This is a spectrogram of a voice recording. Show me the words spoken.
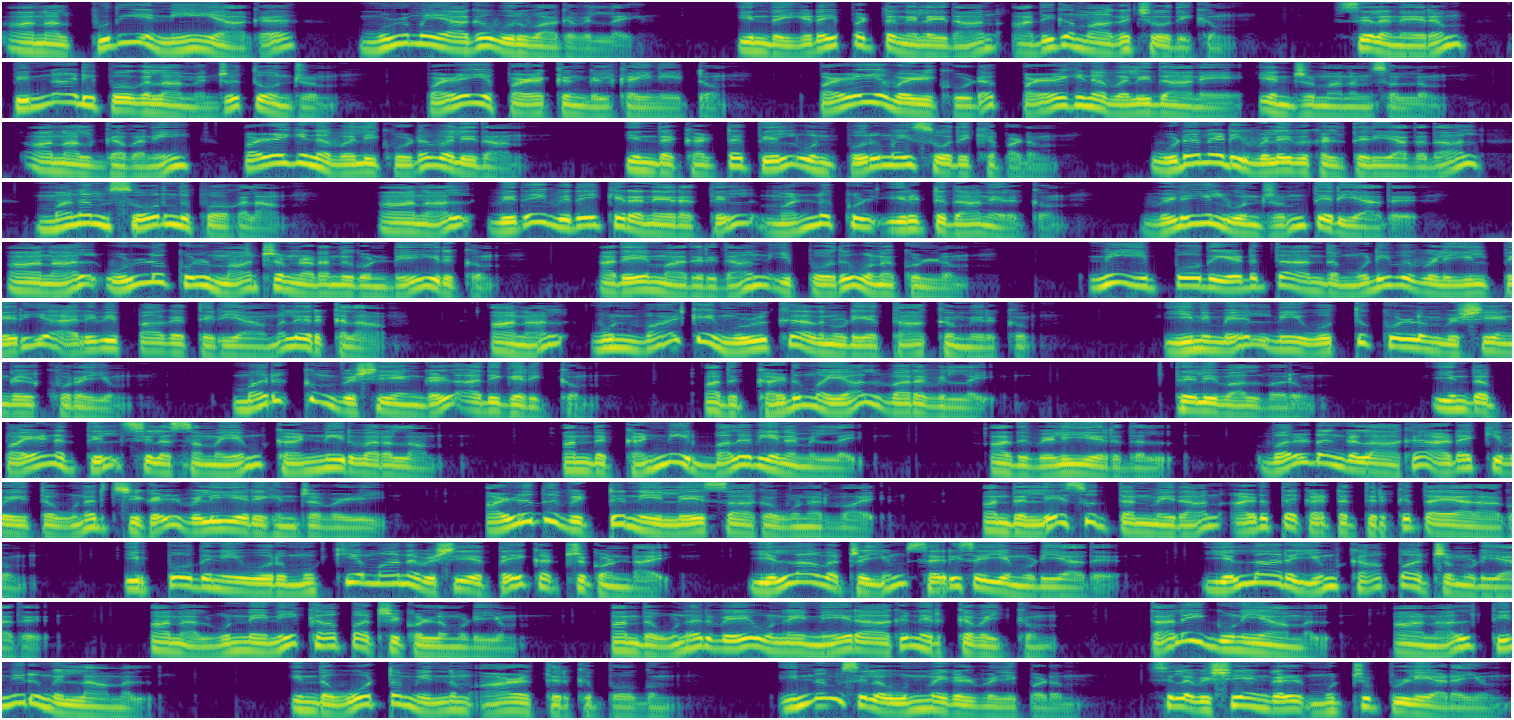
ஆனால் புதிய நீயாக முழுமையாக உருவாகவில்லை. இந்த இடைப்பட்ட நிலைதான் அதிகமாக சோதிக்கும். சில நேரம் பின்னாடி போகலாம் என்று தோன்றும். பழைய பழக்கங்கள் கை நீட்டும். பழைய வழி கூட பழகின வலிதானே என்று மனம் சொல்லும். ஆனால் கவனி பழகின வலி கூட வலிதான் இந்த கட்டத்தில் உன் பொறுமை சோதிக்கப்படும். உடனடி விளைவுகள் தெரியாததால் மனம் சோர்ந்து போகலாம். ஆனால் விதை விதைக்கிற நேரத்தில் மண்ணுக்குள் இருட்டுதான் இருக்கும். வெளியில் ஒன்றும் தெரியாது. ஆனால் உள்ளுக்குள் மாற்றம் நடந்து கொண்டே இருக்கும். அதே மாதிரிதான் இப்போது உனக்குள்ளும். நீ இப்போது எடுத்த அந்த முடிவு வெளியில் பெரிய அறிவிப்பாக தெரியாமல் இருக்கலாம். ஆனால் உன் வாழ்க்கை முழுக்க அதனுடைய தாக்கம் இருக்கும். இனிமேல் நீ ஒத்துக்கொள்ளும் விஷயங்கள் குறையும். மறுக்கும் விஷயங்கள் அதிகரிக்கும். அது கடுமையால் வரவில்லை. தெளிவால் வரும். இந்த பயணத்தில் சில சமயம் கண்ணீர் வரலாம். அந்த கண்ணீர் பலவீனமில்லை. அது வெளியேறுதல். வருடங்களாக அடக்கி வைத்த உணர்ச்சிகள் வெளியேறுகின்ற வழி. அழுதுவிட்டு நீ லேசாக உணர்வாய். அந்த லேசுத்தன்மைதான் அடுத்த கட்டத்திற்கு தயாராகும். இப்போது நீ ஒரு முக்கியமான விஷயத்தை கற்றுக்கொண்டாய். எல்லாவற்றையும் சரி செய்ய முடியாது. எல்லாரையும் காப்பாற்ற முடியாது. ஆனால் உன்னை நீ காப்பாற்றிக் கொள்ள முடியும். அந்த உணர்வே உன்னை நேராக நிற்க வைக்கும். தலை குனியாமல் ஆனால் திணிருமில்லாமல் இந்த ஓட்டம் இன்னும் ஆழத்திற்கு போகும். இன்னும் சில உண்மைகள் வெளிப்படும். சில விஷயங்கள் முற்றுப்புள்ளி அடையும்.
